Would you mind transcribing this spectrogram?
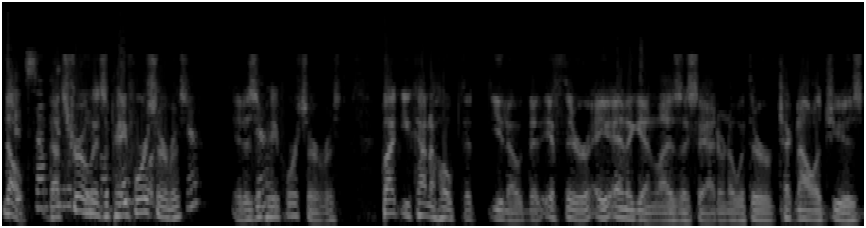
no, it's something that's true. It's a pay pay-for for. service. Yeah. It is a pay-for service, but you kind of hope that you know that if they're and again, as I say, I don't know what their technology is.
